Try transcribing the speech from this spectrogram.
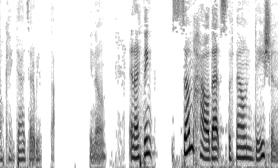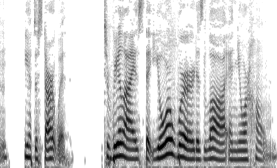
Okay, dad said it, we have to stop. You know? And I think somehow that's the foundation you have to start with to realize that your word is law in your home.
